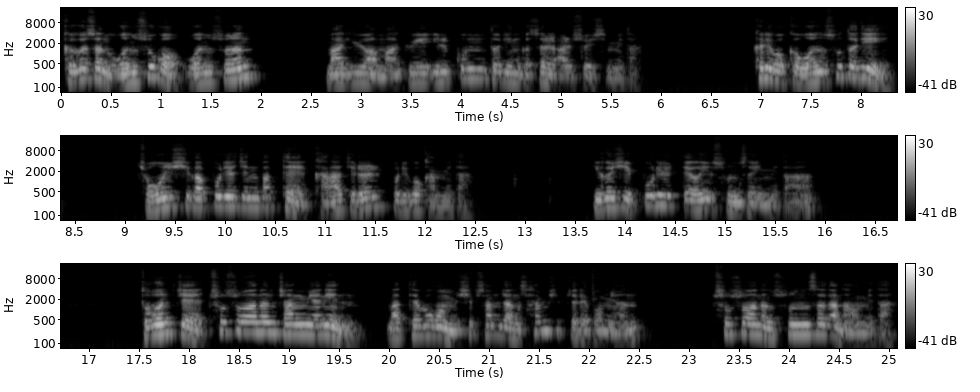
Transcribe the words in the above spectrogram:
그것은 원수고 원수는 마귀와 마귀의 일꾼들인 것을 알 수 있습니다. 그리고 그 원수들이 좋은 씨가 뿌려진 밭에 가라지를 뿌리고 갑니다. 이것이 뿌릴 때의 순서입니다. 두 번째, 추수하는 장면인 마태복음 13장 30절에 보면 추수하는 순서가 나옵니다.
